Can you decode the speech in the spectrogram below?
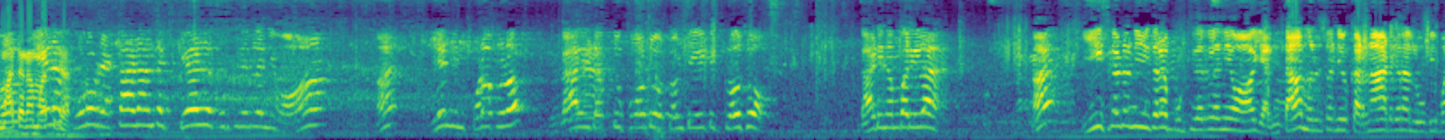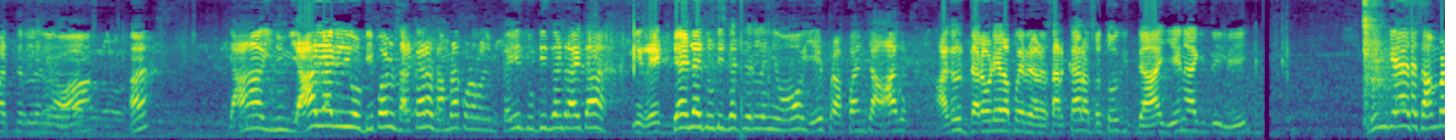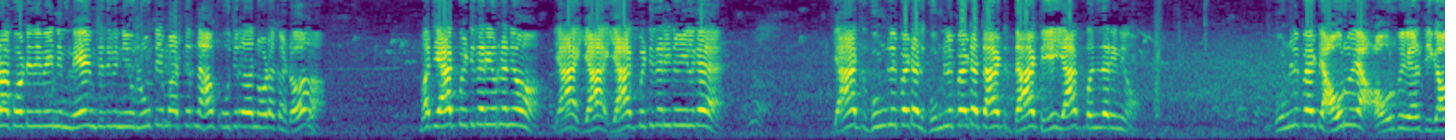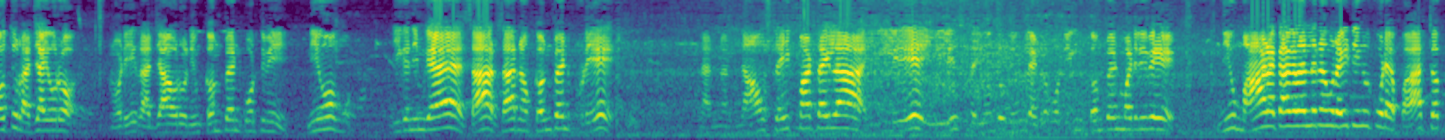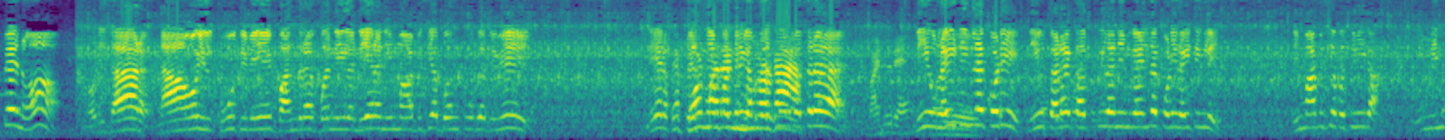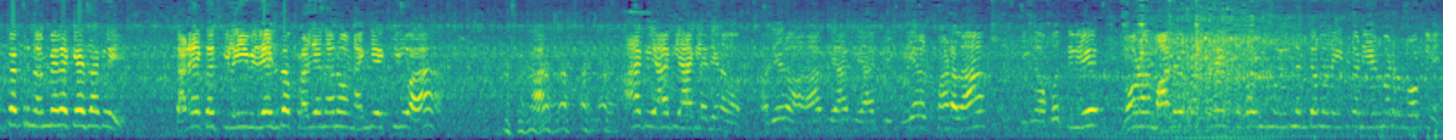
ಮಾತಾಡ ಮಾತಾಡ ಕೊಡು ರೆಕಾರ್ಡ್ ಅಂತ ಕೇಳಿ ಕೊಡ್ತಿದಿರಲ್ಲ ನೀವು? ಏನ್ ನಿಮ್ ಕೊಡೋ ಕೊಡು? Valid up to photo twenty eight close ಗಾಡಿ ನಂಬರ್ ಇಲ್ಲ? ಈಸ್ಕೊಂಡು ನೀವು ಈ ತರ ಬಿಡ್ತಿದಿರಲ್ಲ ನೀವು. ಎಂತ ಮನುಷ್ಯ ನೀವು ಕರ್ನಾಟಕನ ಲೂಟಿ ಮಾಡ್ತಿರಲ್ಲ ನೀವು? ಯಾ ನಿಮ್ ಯಾರ್ಯಾರು ನೀವು? ಡಿಪಾರ್ಟ್ಮೆಂಟ್ ಸರ್ಕಾರ ಸಂಬಳ ಕೊಡೋಲ್ಲ. ನಿಮ್ ಕೈ ದುಡ್ಡು ಇಸ್ಕೊಂಡ್ರೆ ಆಯ್ತಾ? ಈ ರೆಡ್ ಹ್ಯಾಂಡ್ ದುಡ್ಡು ಇಸ್ಕೊತಿರಲ್ಲ ನೀವು. ಏ ಪ್ರಪಂಚ ಆಗ ಅದ್ರ ದರೋಡೆ ಸರ್ಕಾರ ಸತ್ತೋಗಿದ್ದ ಏನಾಗಿದ್ದು ಇಲ್ಲಿ? ನಿಮ್ಗೆ ಸಂಬಳ ಕೊಟ್ಟಿದೀವಿ ನಿಮ್ ನೇಮಿಸಿದೀವಿ, ನೀವು ಲೂಟಿ ಮಾಡ್ತೀರಿ, ನಾವು ಕೂತಿರೋದ ನೋಡಕೊಂಡು. ಮತ್ ಯಾಕೆ ಬಿಟ್ಟಿದಾರೆ ಇವ್ರನ್ನ ನೀವು? ಯಾ ಯಾ, ಯಾಕೆ ಬಿಟ್ಟಿದಾರಿ ನೀವು ಇಲ್ಲಿಗೆ? ಯಾಕೆ ಗುಂಡ್ಲಿಪೇಟೆ ಗುಂಡ್ಲಿಪೇಟೆ ದಾಟಿ ದಾಟಿ ಯಾಕೆ ಬಂದಿದಾರೆ ನೀವು? ಗುಂಡ್ಲಿಪೇಟೆ ಅವರು ಅವ್ರಿಗೂ ಹೇಳ್ತಿ, ಈಗ ಅವತ್ತು ರಜಾ ಇವರು. ನೋಡಿ, ರಜಾ ಅವರು ನಿಮ್ ಕಂಪ್ಲೇಂಟ್ ಕೊಡ್ತೀವಿ. ನೀವು, ಈಗ ನಿಮ್ಗೆ, ಸಾರ್ ಸಾರ್, ನಾವು ಕಂಪ್ಲೇಂಟ್ ಕೊಡಿ. ನನ್ನ ನಾವು ಸ್ಟ್ರೈಕ್ ಮಾಡ್ತಾ ಇಲ್ಲ. ಇಲ್ಲಿ ಇಲ್ಲಿ ಒಂದು ನೀವು ಲೆಟರ್ ಕೊಟ್ಟು ಇಲ್ಲಿ ಕಂಪ್ಲೇಂಟ್ ಮಾಡಿದೀವಿ. ನೀವು ಮಾಡಕ್ಕಾಗಲ್ಲ ಅಂದ್ರೆ ನಾವು ರೈಟಿಂಗ್ ಕೊಡಪ್ಪ ತಪ್ಪೇನು? ನೋಡಿ ಸರ್ ನಾವು ಇಲ್ಲಿ ಕೂತೀವಿ ಬಂದ್ರೆ ಬನ್ನಿ ಇಲ್ಲ ನೇರ ನಿಮ್ಮ ಆಫೀಸ್ಗೆ ಬಂದು ಕೂಗತೀವಿ ನೇರ ನೀವು ರೈಟಿಂಗ್ಲೇ ಕೊಡಿ. ನೀವು ತಡೆ ತಪ್ಪಿಲ್ಲ ನಿಮ್ಗೆ ಇಂದ ಕೊಡಿ ರೈಟಿಂಗ್ಲಿ ನಿಮ್ಮ ಆಫೀಸ್ಗೆ ಬರ್ತೀವಿ ಈಗ. ನಿಮ್ಮ ಇನ್ಸ್ಪೆಕ್ಟರ್ ನಮ್ಮ ಮೇಲೆ ಕೇಸ್ ಹಾಕ್ಲಿ. ತಡೆ ಕಕ್ಕಿಲ್ಲ ಈ ವಿದೇಶದ ಪ್ರಜೆ ನಾನು ನಂಗೆ ಎಕ್ಕಿಲ್ವಾ ಆ? ಆಗ್ಲಿ ಆಗ್ಲಿ ಆಗ್ಲಿ, ಅದೇನೋ ಅದೇನೋ, ಆಗ್ಲಿ ಆಗ್ಲಿ ಆಗ್ಲಿ. ಕ್ಲಿಯರ್ ಮಾಡಲ್ಲ? ಈಗ ನಾವು ಬರ್ತೀವಿ. ನೋಡೋಣ ಮಾತಾಡ್ತಾರೆ ಇಟ್ಕೊಂಡು ಏನ್ ಮಾಡಿದ್ರು ನೋಡ್ತೀವಿ.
